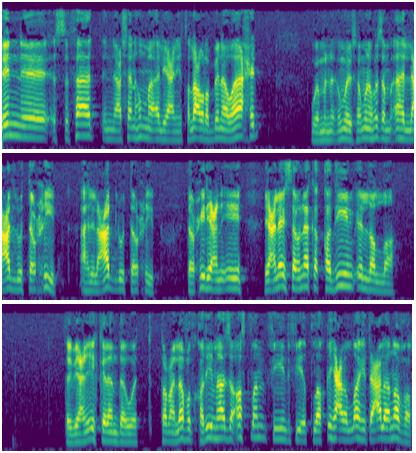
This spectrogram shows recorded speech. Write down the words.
إن الصفات إن عشان هم قال يعني طلعوا ربنا واحد ومن هم يسمون أهل العدل والتوحيد أهل العدل والتوحيد. التوحيد يعني إيه؟ يعني ليس هناك قديم إلا الله. طيب يعني إيه الكلام دوت؟ طبعا لفظ قديم هذا أصلا في في إطلاقه على الله تعالى نظر.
